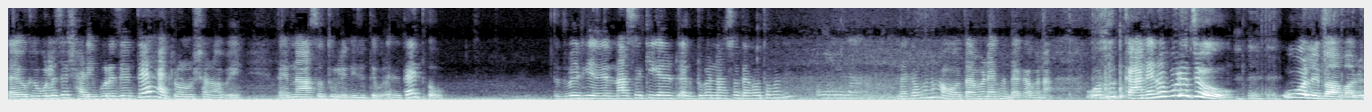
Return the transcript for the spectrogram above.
তাই ওকে বলেছে শাড়ি পরে যেতে একটা অনুষ্ঠান হবে। তাই নাচও তুলে নিয়ে যেতে বলেছে তাই তো? তো তুমি নাচে কি একটুখানি নাচটা দেখাও তোমাদের? দেখাবো না? ও তার মানে এখন দেখাবে না। ও তুই কানেরও পড়েছো ওলে বাবা রে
